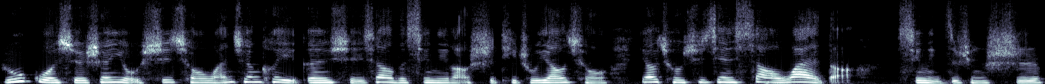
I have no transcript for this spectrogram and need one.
如果学生有需求，完全可以跟学校的心理老师提出要求，要求去见校外的心理咨询师，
